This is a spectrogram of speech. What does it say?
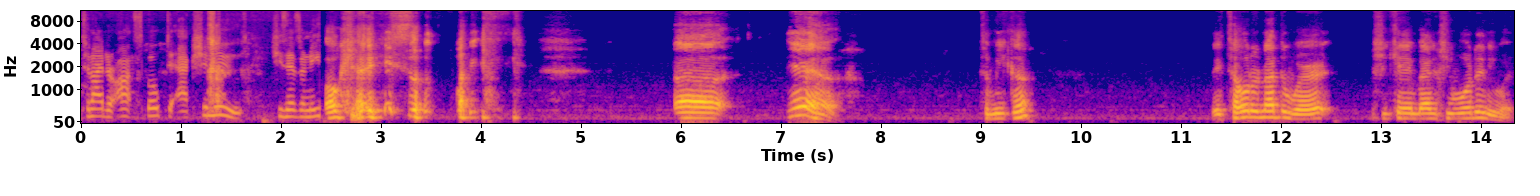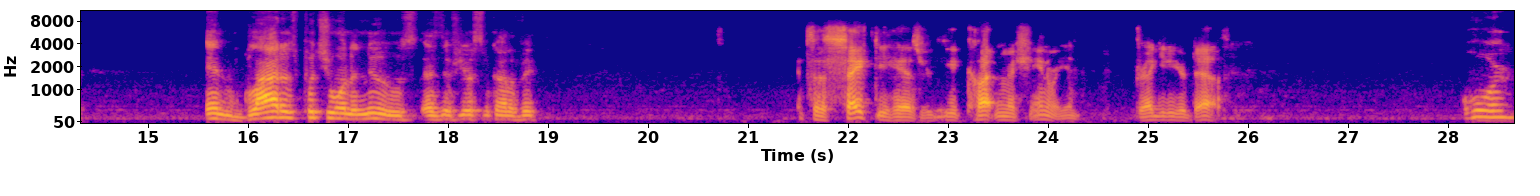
Tonight, her aunt spoke to Action News. She says her niece. Okay, so like, uh, yeah, Tamika. They told her not to wear it. She came back and she wore it anyway. And gliders put you on the news as if you're some kind of victim. It's a safety hazard. You get caught in machinery and drag you to your death. Or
